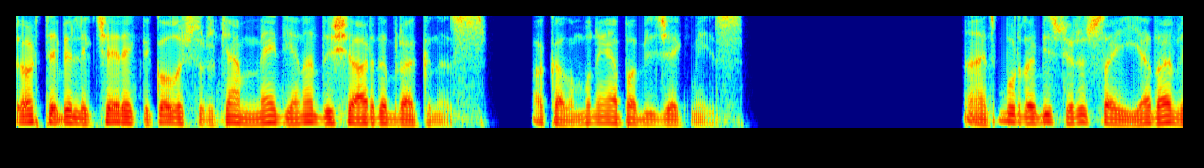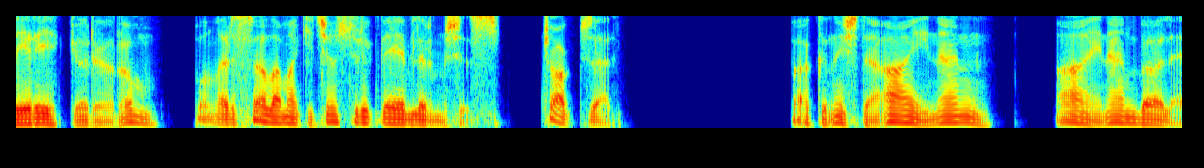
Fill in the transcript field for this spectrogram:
Dörtte birlik çeyreklik oluştururken medyanı dışarıda bırakınız. Bakalım bunu yapabilecek miyiz? Evet, burada bir sürü sayı ya da veri görüyorum. Bunları sıralamak için sürükleyebilirmişiz. Çok güzel. Bakın işte aynen, aynen böyle.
